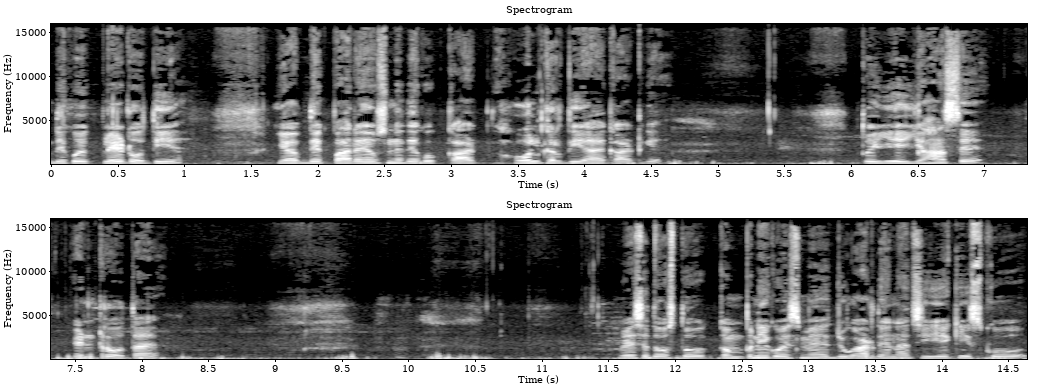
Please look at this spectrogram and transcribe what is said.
देखो एक प्लेट होती है। ये आप देख पा रहे हैं, उसने देखो काट, होल कर दिया है काट के। तो ये यहाँ से एंटर होता है। वैसे दोस्तों, कंपनी को इसमें जुगाड़ देना चाहिए कि इसको,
